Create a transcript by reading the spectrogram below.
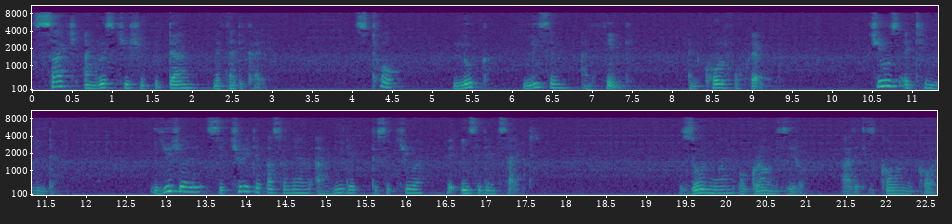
Search and rescue should be done methodically. Stop, look, listen, and think, and call for help. Choose a team leader. Usually, security personnel are needed to secure the incident site. Zone 1 or Ground 0, as it is commonly called.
